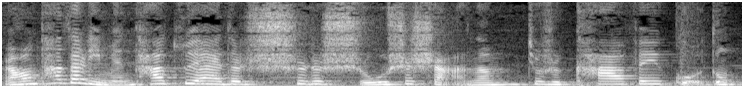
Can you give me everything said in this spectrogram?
然后他在里面，他最爱的吃的食物是啥呢？就是咖啡果冻。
